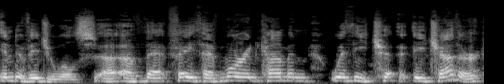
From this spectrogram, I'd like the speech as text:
individuals uh, of that faith have more in common with each each other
